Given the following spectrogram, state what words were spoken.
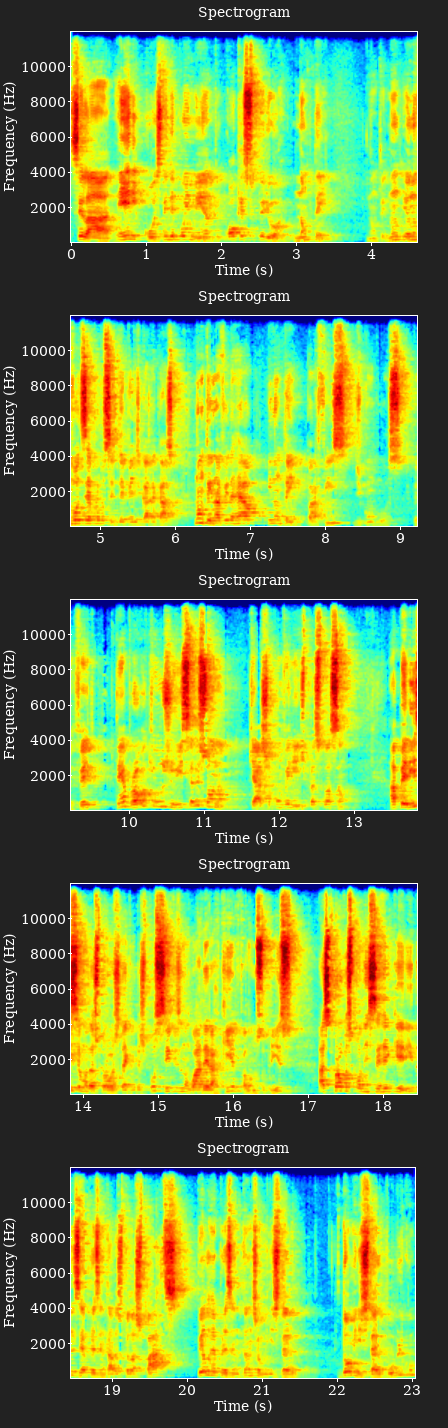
sei lá, N coisas, tem depoimento. Qual que é superior? Não tem. Não tem. Eu não vou dizer para vocês, depende de cada caso. Não tem na vida real e não tem para fins de concurso. Perfeito? Tem a prova que o juiz seleciona, que acha conveniente para a situação. A perícia é uma das provas técnicas possíveis, não guarda hierarquia, falamos sobre isso. As provas podem ser requeridas e apresentadas pelas partes, pelo representante ao Ministério, do Ministério Público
